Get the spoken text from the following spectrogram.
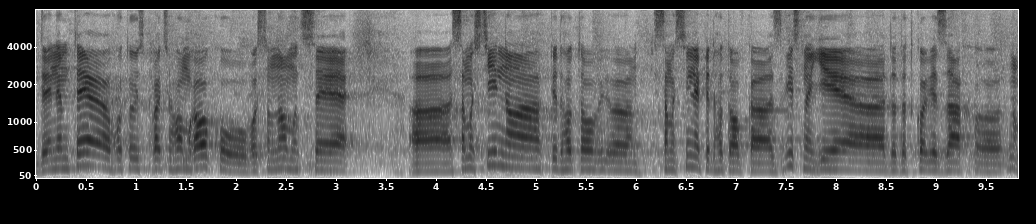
До НМТ готуюсь протягом року. В основному це самостійно підготов... е, самостійна підготовка. Звісно, є е, додаткові зах... е, ну,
